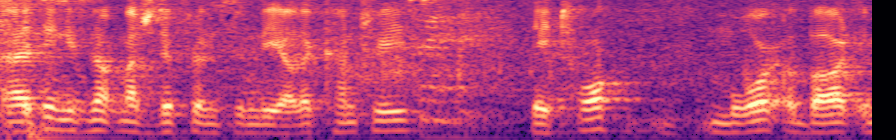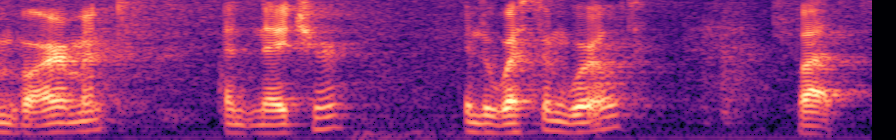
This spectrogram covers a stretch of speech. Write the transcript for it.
I think it's not much difference in the other countries. They talk more about environment and nature in the Western world, but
